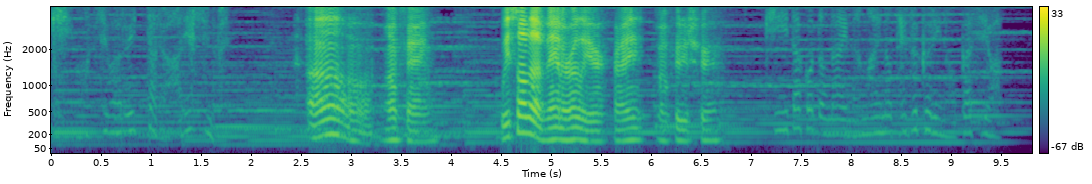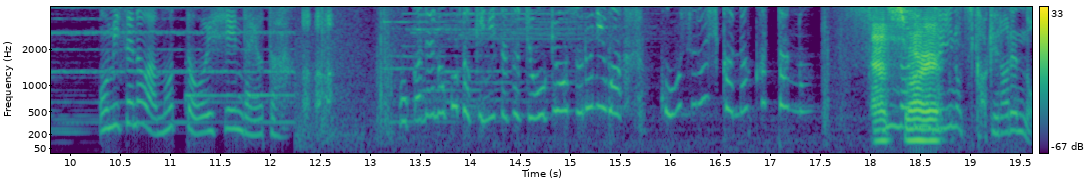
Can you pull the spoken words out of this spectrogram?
気持ち悪いったらありゃしない Oh, okay. We saw that van earlier, right? I'm pretty sure. 聞いたことない名前の手作りのお菓子よお店のはもっと美味しいんだよとお金のこと気にせず上京するにはこうするしかなかったの That's そんな理由 smart. で命かけられんの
